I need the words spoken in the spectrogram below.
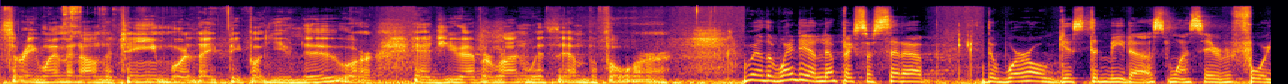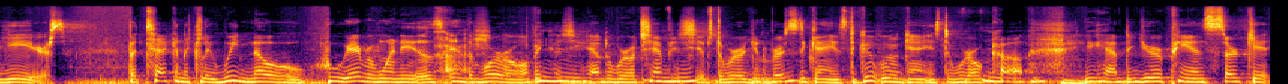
three women on the team, were they people you knew, or had you ever run with them before? Well, the way the Olympics are set up, the world gets to meet us once every four years. But technically, we know who everyone is in the world because you mm-hmm. have the World mm-hmm. Championships, the World mm-hmm. University Games, the Goodwill Games, the World Cup. You have the European circuit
